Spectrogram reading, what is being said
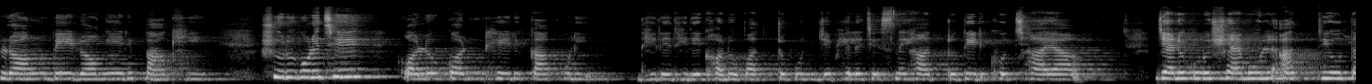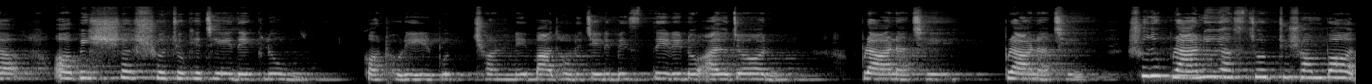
রং বেরঙের পাখি, শুরু করেছে কলকণ্ঠের কাকুলি। ধীরে ধীরে ঘনপাত্রপুঞ্জে ফেলেছে স্নেহাদ্র দীর্ঘ ছায়া। যেন কোনো শ্যামল আত্মীয়তা অবিশ্বাস্য চোখে চেয়ে দেখলুম। কঠোরের প্রচ্ছন্নে মাধুর্যের বিস্তীর্ণ আয়োজন। প্রাণ আছে প্রাণ আছে, শুধু প্রাণই আশ্চর্য সম্পদ।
